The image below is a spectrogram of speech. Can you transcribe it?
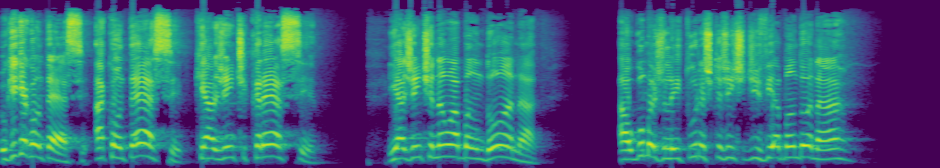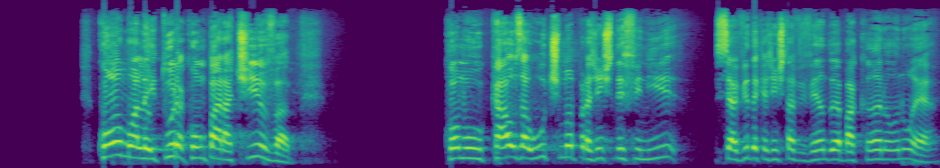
O que, que acontece? Acontece que a gente cresce e a gente não abandona algumas leituras que a gente devia abandonar. Como a leitura comparativa, como causa última para a gente definir se a vida que a gente está vivendo é bacana ou não é.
